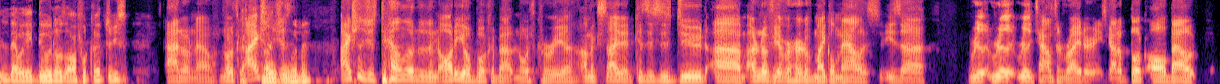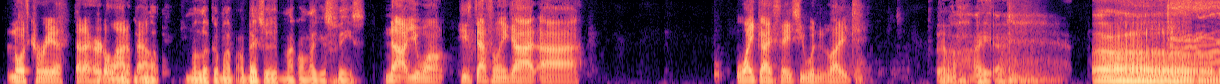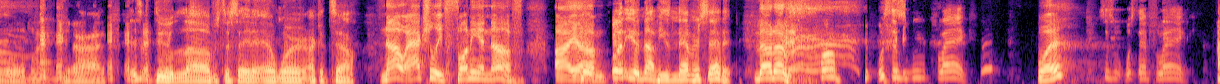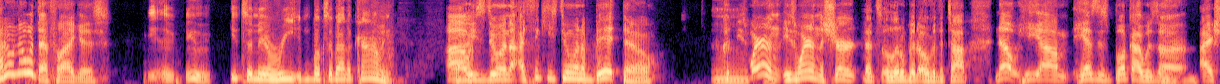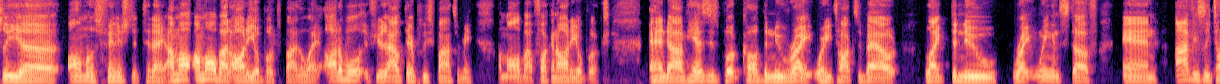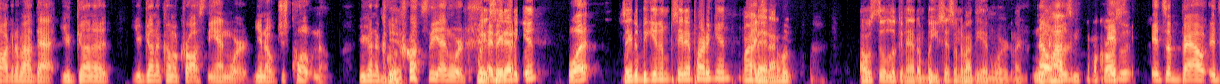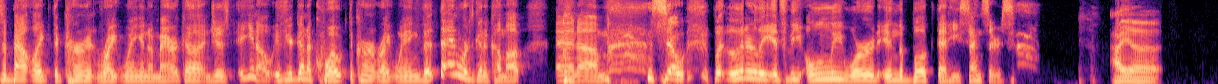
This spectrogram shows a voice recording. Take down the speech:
Isn't that what they do in those awful countries? I don't know. North. I actually just women. I actually just downloaded an audiobook about North Korea. I'm excited because this is dude. Um, I don't know if you ever heard of Michael Malice. He's a really, really, really talented writer. He's got a book all about North Korea that I heard a lot about. I'm gonna look him up. I bet you I'm not gonna like his face. No, you won't. He's definitely got uh, white guy face you wouldn't like. Ugh, I, uh, oh my god, this dude loves to say the n word. I could tell. No, actually, funny enough, I um Funny enough, he's never said it. no no. What's this weird flag? what? What's, this, what's that flag? I don't know what that flag is. You, you, you sitting there reading books about a comic. Oh, Right. he's doing. I think he's doing a bit though. 'Cause He's Mm. wearing he's wearing the shirt that's a little bit over the top. No, he um he has this book. I was uh Mhm. I actually uh almost finished it today. I'm all I'm all about audiobooks by the way. Audible, if you're out there, please sponsor me. I'm all about fucking audiobooks. And um he has this book called The New Right where he talks about like the new right wing and stuff. And obviously talking about that, you're gonna you're gonna come across the N word. You know, just quoting them. You're gonna come Yeah. across the N word. Wait, And say it- that again. What? Say the beginning. Say that part again. My I bad. I was, I was still looking at him, but you said something about the N word. Like, No, what, I was- come across it. it's about it's about like the current right wing in America and just you know if you're gonna quote the current right wing the, the N word is gonna come up and um so but literally it's the only word in the book that he censors I uh,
